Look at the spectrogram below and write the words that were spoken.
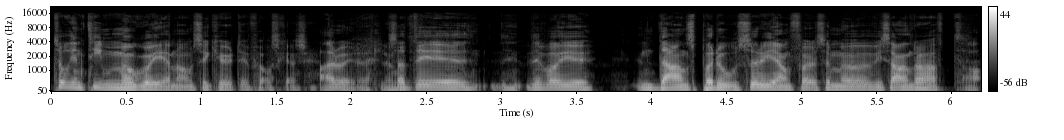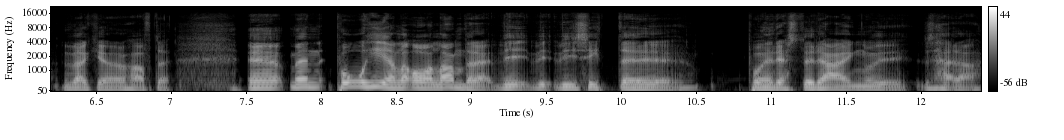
tog en timme att gå igenom security för oss kanske. Ja, det. Så det, det var ju en dans på rosor i jämförelse med vad vissa andra har haft. Ja. Verkar ha haft det. Eh, men på hela Arlanda, där, vi, vi, vi sitter på en restaurang och så här,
